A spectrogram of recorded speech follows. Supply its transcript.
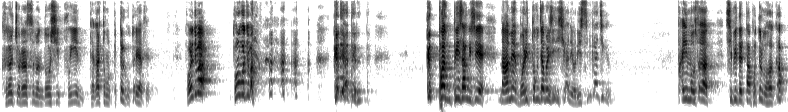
그럴 줄 알았으면 노시 부인 대갈통을 붙들고 떠야 돼. 돌지 마! 돌아보지 마! 그래야 되는데. 급한 비상시에 남의 머리통 잡을 시간이 어디 있습니까 지금? 다이 목사가 집이들 다 붙들고 갈까?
